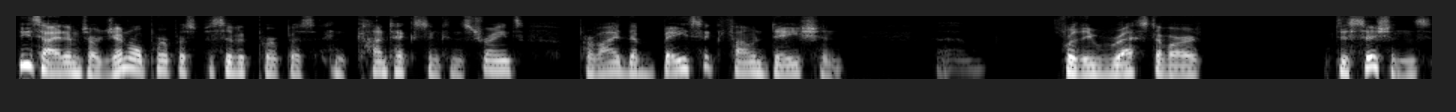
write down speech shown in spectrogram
These items are general purpose, specific purpose, and context and constraints provide the basic foundation um, for the rest of our decisions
